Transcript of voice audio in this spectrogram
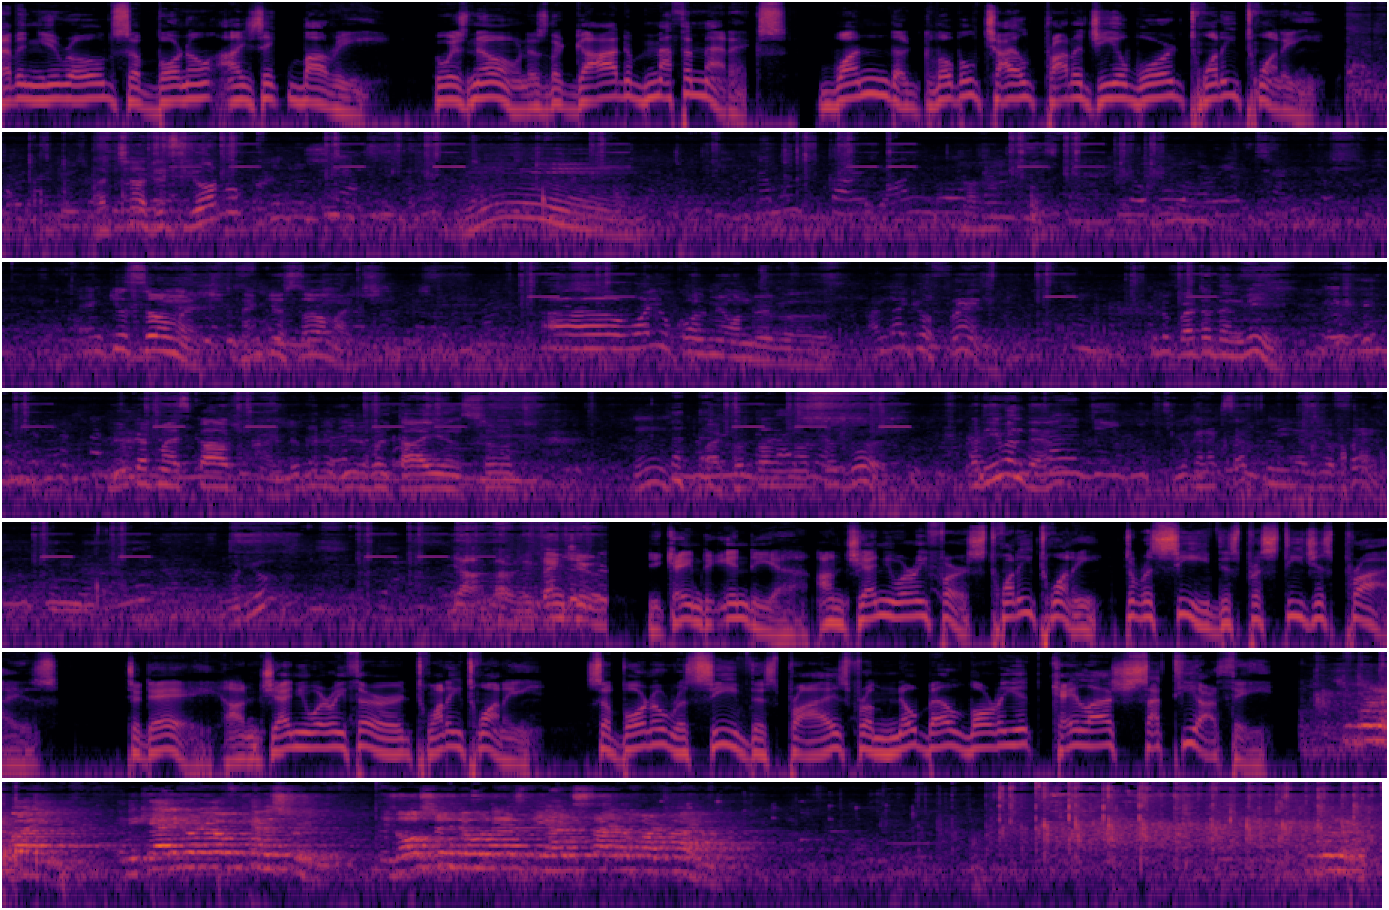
seven year old Soborno Isaac Bari, who is known as the god of mathematics, won the Global Child Prodigy Award 2020. Acha, this is your book? Mm. Thank you so much. Thank you so much. Uh, why you call me honorable? I'm like your friend. You look better than me. look at my scarf. Look at the beautiful tie and suit. Hmm, my kurta is not so good. But even then, you can accept me as your friend. Would you? Yeah, lovely. Thank you. He came to India on January 1st, 2020, to receive this prestigious prize. Today, on January 3rd, 2020, Soborno received this prize from Nobel laureate Kailash Satyarthi. Soborno Bari, in the category of chemistry, is also known as the Einstein of our time. Your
